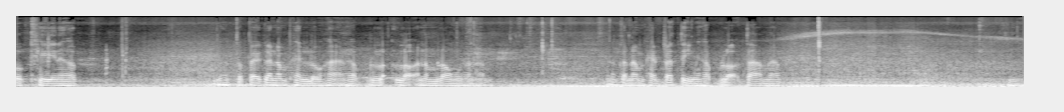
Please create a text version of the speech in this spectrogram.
โอเคนะครับ ต่อไปก็นำแผ่นโลหะครับเลาะเลาะนำร่องก่อนครับ แล้วก็นำแผ่นพลาสติกนะครับเลาะตามนะครับอืม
